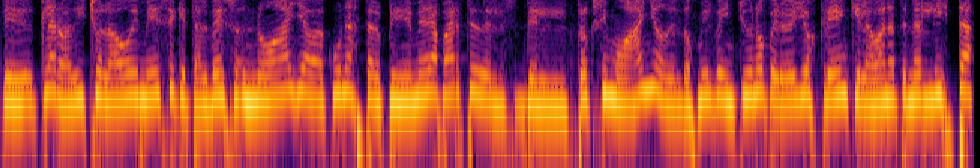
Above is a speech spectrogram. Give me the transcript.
eh, claro, ha dicho la OMS que tal vez no haya vacuna hasta la primera parte del, próximo año, del 2021, pero ellos creen que la van a tener lista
